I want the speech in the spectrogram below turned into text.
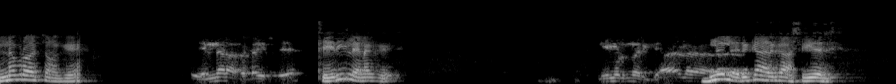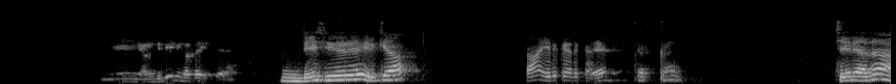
என்ன ப்ரோ ஆச்சு உனக்கு? என்னடா கட் ஆயிடுச்சு? தெரியல எனக்கு. நீ மட்டும் தான் இருக்கியா? இல்ல இல்ல இல்ல இருக்கான் இருக்கான் ஸ்ரீதர். எனக்கு திடீர்னு கட் ஆயிடுச்சு. ம், டேய் ஸ்ரீதர் இருக்கியா? ஆ இருக்கேன் இருக்கேன். சரி அதான்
